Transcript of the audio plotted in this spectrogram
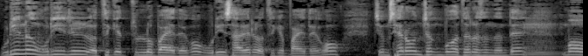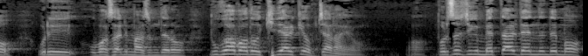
우리는 우리를 어떻게 둘러봐야 되고 우리 사회를 어떻게 봐야 되고 지금 새로운 정부가 들어섰는데 음. 뭐 우리 우 박사님 말씀대로 누가 봐도 기대할 게 없잖아요. 어, 벌써 지금 몇 달 됐는데 뭐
